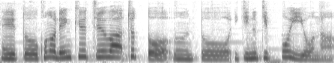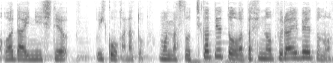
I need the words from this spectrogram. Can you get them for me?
えー、っと、この連休中はちょっと、うんと、息抜きっぽいような話題にしていこうかなと思います。どっちかっていうと、私のプライベートの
